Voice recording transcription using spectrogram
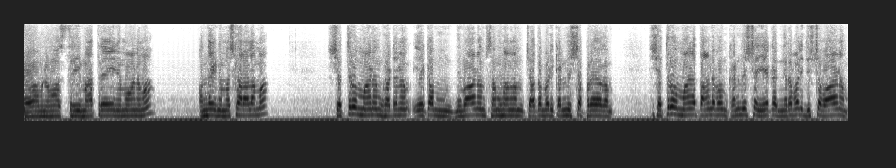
ఓం నమో శ్రీ మాత్రే నమో నమ. అందరికి నమస్కారాలమ్మా. శత్రు మానం ఘటనం ఏకం నివారణం సంహనం చేతబడి కనిష్ట ప్రయోగం. శత్రు మాన తాండవం కనిష్ట ఏక నిరబలి దుష్ట వారణం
